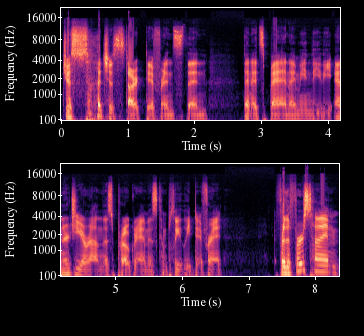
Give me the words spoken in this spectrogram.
just such a stark difference than than it's been. I mean, the, the energy around this program is completely different. For the first time,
